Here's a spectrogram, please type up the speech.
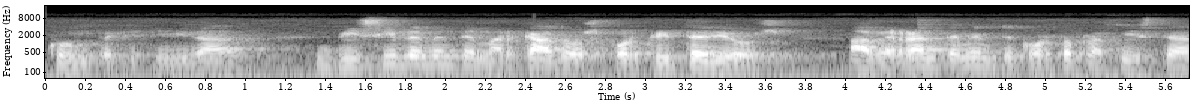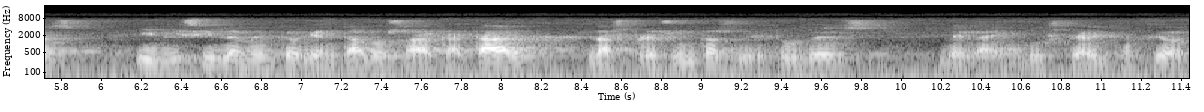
competitividad, visiblemente marcados por criterios aberrantemente cortoplacistas y visiblemente orientados a acatar las presuntas virtudes de la industrialización.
